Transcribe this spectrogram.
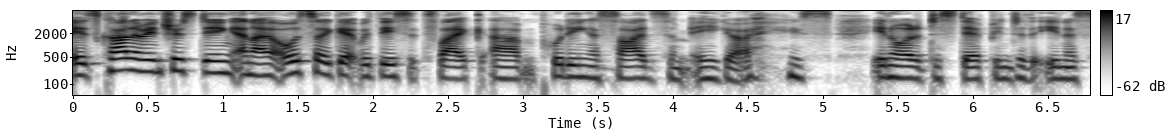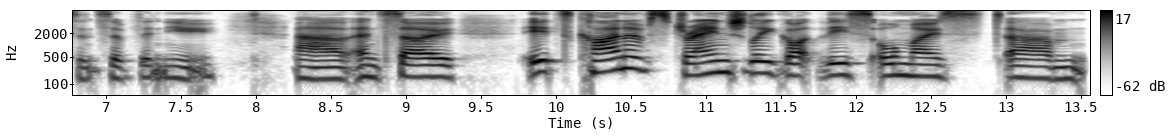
it's kind of interesting and i also get with this it's like um, putting aside some egos in order to step into the innocence of the new. Uh, and so it's kind of strangely got this almost um,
